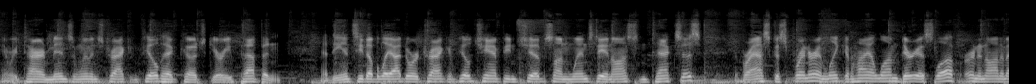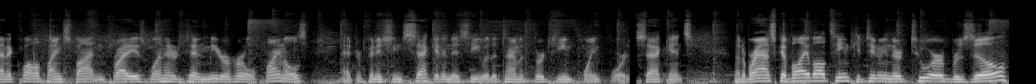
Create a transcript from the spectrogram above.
and retired men's and women's track and field head coach Gary Pepin. At the NCAA Outdoor Track and Field Championships on Wednesday in Austin, Texas, Nebraska sprinter and Lincoln High alum Darius Luff earned an automatic qualifying spot in Friday's 110 meter hurdle finals after finishing second in his heat with a time of 13.4 seconds. The Nebraska volleyball team continuing their tour of Brazil.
